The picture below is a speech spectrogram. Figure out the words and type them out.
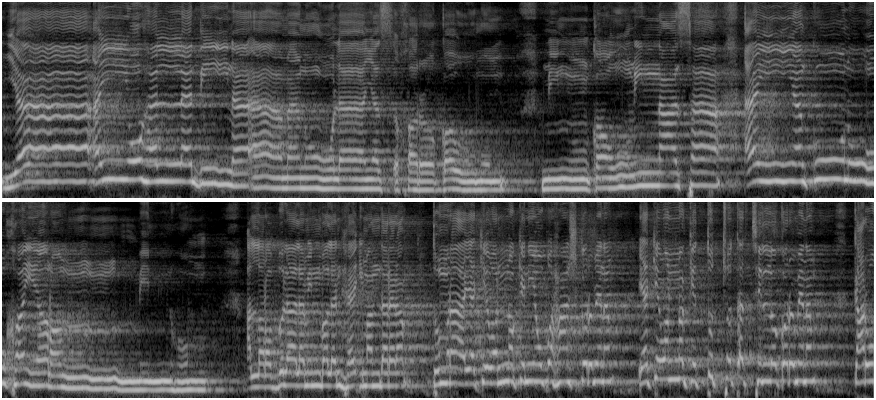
يا أيها الذين آمنوا لا يسخر قوم من قوم عسى أن يكونوا خيرا منهم আল্লাহ রব্বুল আলমিন বলেন হে ইমানদারেরা তোমরা একে অন্যকে নিয়ে উপহাস করবে না একে অন্যকে তুচ্ছ তাচ্ছিল্য করবে না কারো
